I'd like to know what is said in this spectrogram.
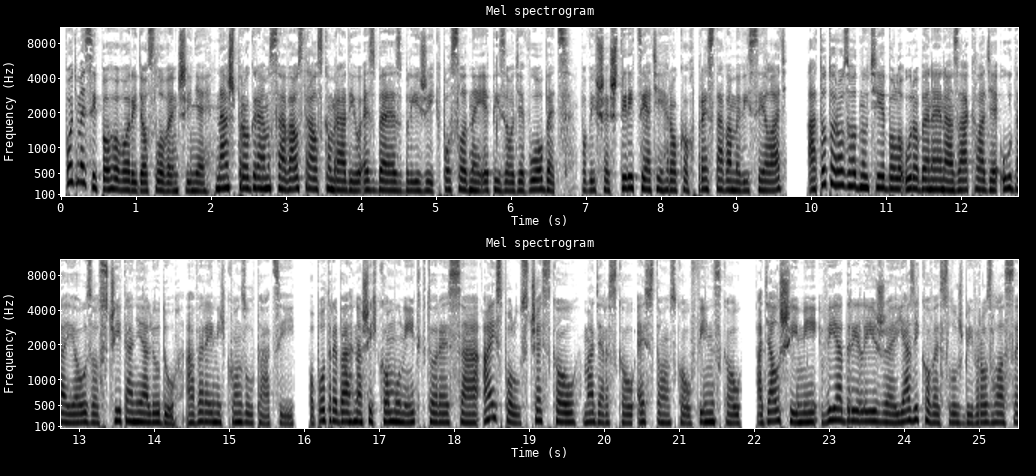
Poďme si pohovoriť o Slovenčine. Náš program sa v austrálskom rádiu SBS blíži k poslednej epizóde vôbec. Po vyše 40 rokoch prestávame vysielať a toto rozhodnutie bolo urobené na základe údajov zo sčítania ľudu a verejných konzultácií o potrebách našich komunít, ktoré sa aj spolu s Českou, Maďarskou, Estónskou, Fínskou a ďalšími vyjadrili, že jazykové služby v rozhlase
